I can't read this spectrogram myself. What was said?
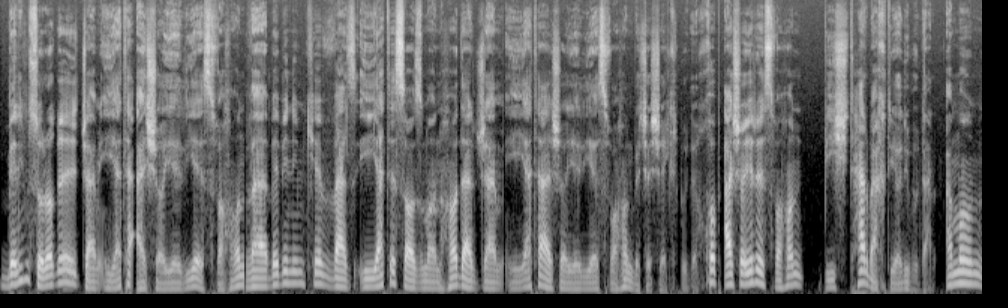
بریم سراغ جمعیت اشایری اصفهان و ببینیم که وضعیت سازمان ها در جمعیت اشایری اصفهان به چه شکل بوده. خب اشایر اصفهان بیشتر بختیاری بودن اما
